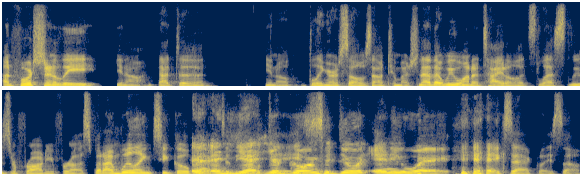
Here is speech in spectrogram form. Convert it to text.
unfortunately, you know, not to you know bling ourselves out too much. Now that we want a title, it's less loser fraudy for us. But I'm willing to go back. And, and yet you're days. going to do it anyway. exactly. So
